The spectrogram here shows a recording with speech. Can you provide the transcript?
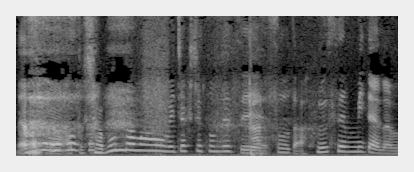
あとシャボン玉もめちゃくちゃ飛んでてあそうだ。風船みたいなの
